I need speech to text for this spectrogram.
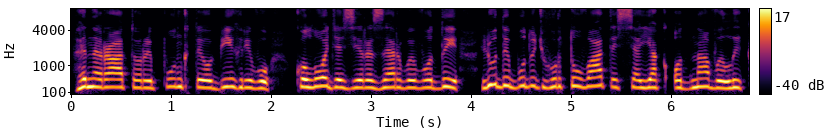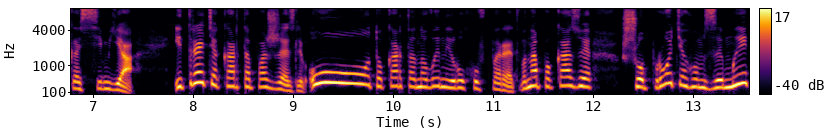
генератори, пункти обігріву, колодязі, резерви води. Люди будуть гуртуватися як одна велика сім'я. І третя карта пажезлів. О, то карта новини руху вперед. Вона показує, що протягом зими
